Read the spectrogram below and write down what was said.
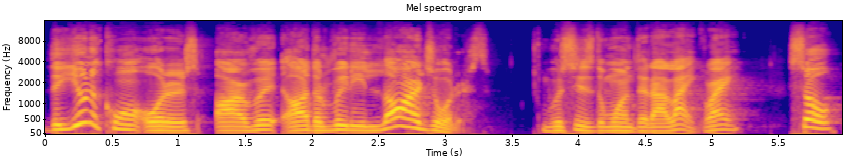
The unicorn orders are re- are the really large orders, which is the ones that I like, right? So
